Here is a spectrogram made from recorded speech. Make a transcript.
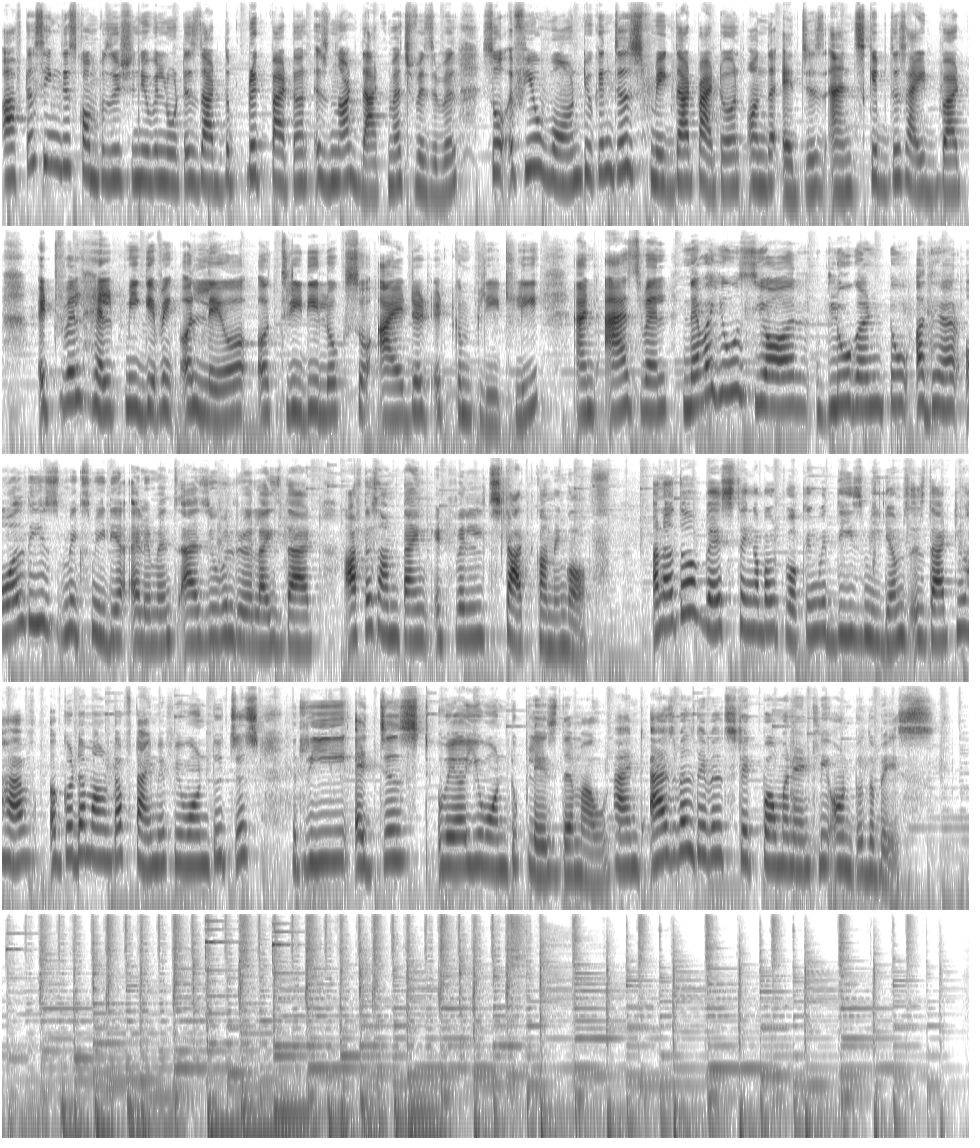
After seeing this composition you will notice that the brick pattern is not that much visible. So if you want you can just make that pattern on the edges and skip the side but it will help me giving a layer a 3d look. So i did it completely. And as well never use your glue gun to adhere all these mixed media elements as you will realize that after some time it will start coming off Another best thing about working with these mediums is that you have a good amount of time if you want to just readjust where you want to place them out and as well they will stick permanently onto the base.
